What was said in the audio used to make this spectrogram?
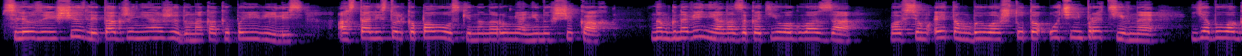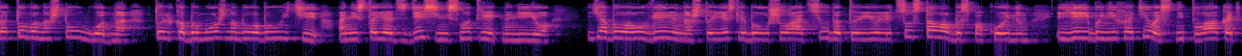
Слезы исчезли так же неожиданно, как и появились. Остались только полоски на нарумяненных щеках. На мгновение она закатила глаза. Во всем этом было что-то очень противное – я была готова на что угодно, только бы можно было бы уйти, а не стоять здесь и не смотреть на нее. Я была уверена, что если бы ушла отсюда, то ее лицо стало бы спокойным, и ей бы не хотелось ни плакать,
